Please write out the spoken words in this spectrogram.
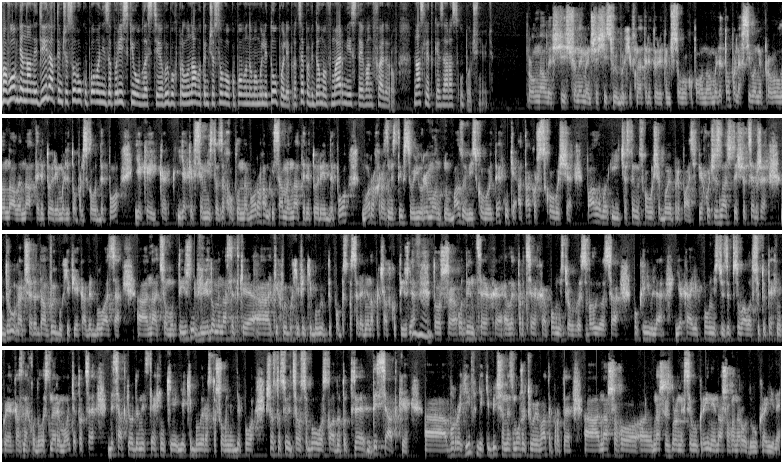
Бавовняна неділя в тимчасово окупованій Запорізькій області. Вибух пролунав у тимчасово окупованому Мелітополі. Про це повідомив мер міста Іван Федоров. Наслідки зараз уточнюють. Пролунали шість, щонайменше шість вибухів на території тимчасово окупованого Мелітополя. Всі вони пролунали на території Мелітопольського депо, який як, як і все місто захоплене ворогом, і саме на території депо ворог розмістив свою ремонтну базу військової техніки, а також сховище паливо і частину сховища боєприпасів. Я хочу зазначити, що це вже друга череда вибухів, яка відбулася а, на цьому тижні. Відомі наслідки а, тих вибухів, які були в депо безпосередньо на початку тижня. Тож один цех, електроцех е, повністю звалилася покрівля, яка і повністю зіпсувала всю ту техніку, яка знаходилась на ремонті. То це десятки одиниць техніки, які були розташовані в депо. Що стосується особового складу, то це десятки а, ворогів, які більше не зможуть воювати проти нашого наших збройних сил України і нашого народу України.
